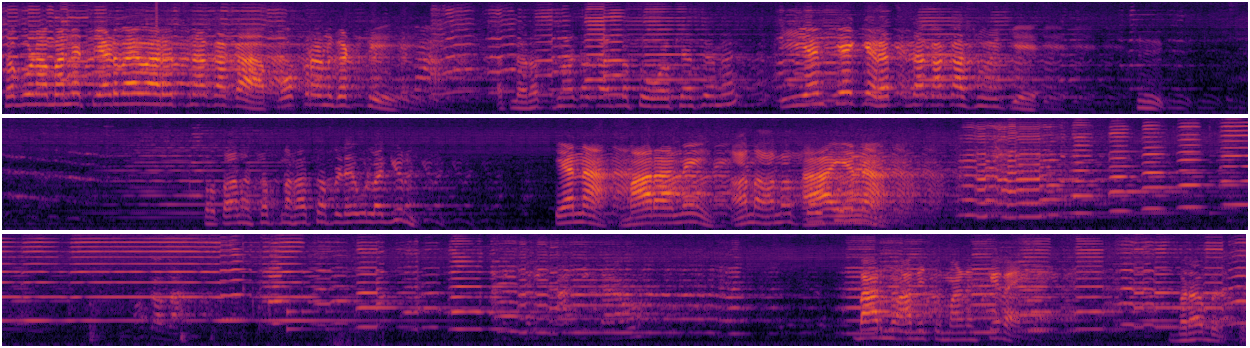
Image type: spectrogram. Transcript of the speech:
સગુણા મને તેડવા આવ્યા રત્ના કાકા પોકરણ ગઢથી. એટલે રચના કાકા એટલે તું ઓળખે છે ને? ઈ એમ કે કે રત્ના કાકા શું કે? ઠીક. તો સપના હાચા પડે એવું લાગ્યું ને? એના મારા નહીં. આના આના હા એના. નો આવે તો માણસ કહેવાય. બરાબર છે.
